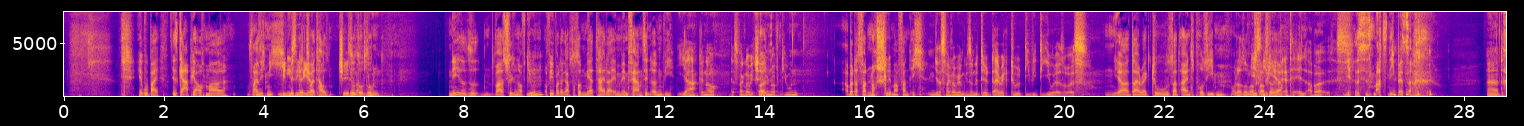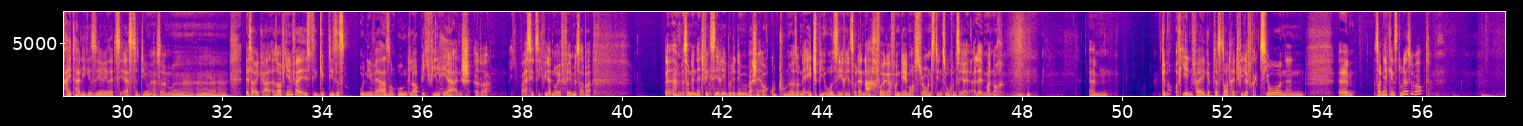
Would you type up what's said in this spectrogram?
Ja, wobei, es gab ja auch mal, weiß ich nicht, Mitte der 2000. Children so, so, of Dune. Nee, so, so, war es Children of Dune? Mhm. Auf jeden Fall, da gab es doch so einen Mehrteiler im, im Fernsehen irgendwie. Ja, genau. Das war, glaube ich, Children Und- of Dune. Aber das war noch schlimmer, fand ich. Ja, das war, glaube ich, irgendwie so eine Direct-to-DVD oder sowas. Ja, Direct to Sat 1 Pro 7 oder sowas, Nee, glaube nicht ich auf eher. RTL, aber Ja, das macht es nicht besser. Äh, dreiteilige Serie, jetzt die erste Dune. Also, äh, ist auch egal. Also auf jeden Fall ist, gibt dieses Universum unglaublich viel her. An, oder ich weiß jetzt nicht, wie der neue Film ist, aber äh, so eine Netflix-Serie würde dem wahrscheinlich auch gut tun. Oder so eine HBO-Serie, so der Nachfolger von Game of Thrones, den suchen sie ja alle immer noch. ähm, genau, auf jeden Fall gibt es dort halt viele Fraktionen. Ähm, Sonja, kennst du das überhaupt?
